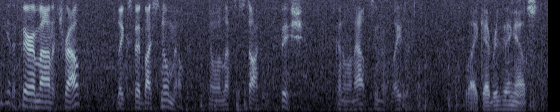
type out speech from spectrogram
You get a fair amount of trout. Lake's fed by snowmelt. No one left to stock it with fish. It's gonna run out sooner or later. Like everything else.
